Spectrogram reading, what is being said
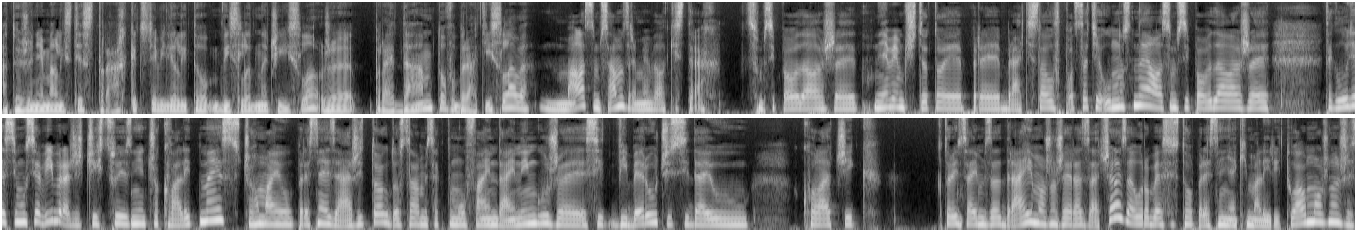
A to je, že nemali ste strach, keď ste videli to výsledné číslo, že predám to v Bratislave? Mala som samozrejme veľký strach som si povedala, že neviem, či toto je pre Bratislavu v podstate únosné, ale som si povedala, že tak ľudia si musia vybrať, že či chcú jesť niečo kvalitné, z čoho majú presne aj zážitok. Dostávame sa k tomu fine diningu, že si vyberú, či si dajú koláčik ktorým sa im za drahý, možno že raz za čas a urobia si z toho presne nejaký malý rituál možno, že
